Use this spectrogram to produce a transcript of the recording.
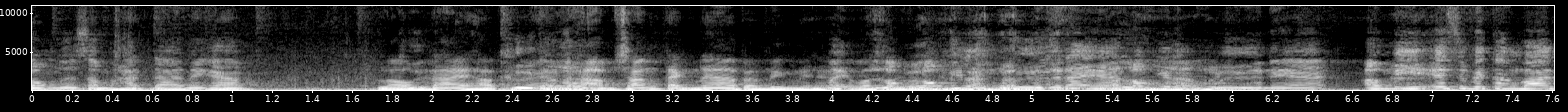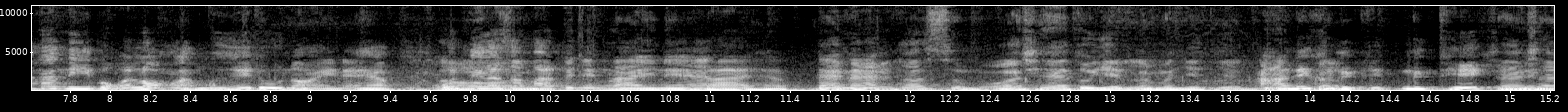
ลองเนื้อสัมผัสได้ไหมครับ ลองได้ครับคือเดี๋ยวถามช่างแต่งหน้าแป๊บนึงนะฮะไม่ว่าลองเขาลองที่หลังมือก็ได้ฮะลองที่หลังมือนะฮะเอามีเอสเทางบ้านท่านนี้บอกว่าลองหลังมือให้ดูหน่อยนะครับว่าเนื้อสัมผัสเป็นอย่างไรนะฮะได้ครับ ได้ไหม คือถ้าสมมติว่าแช่ตู้เย็นแล้วมันเย็นๆ อันนี้คือหนึ่งทิศหนึ่งทิศใช่ใช่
